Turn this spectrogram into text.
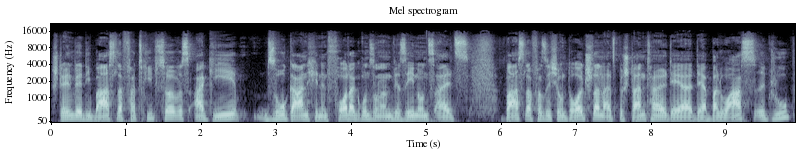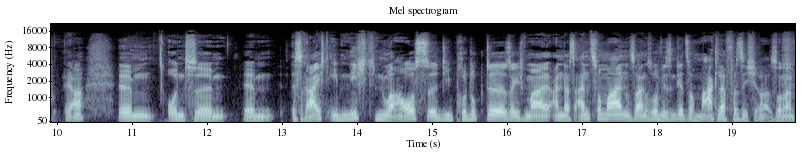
stellen wir die Basler Vertriebsservice AG so gar nicht in den Vordergrund, sondern wir sehen uns als Basler Versicherung Deutschland als Bestandteil der der Balois äh, Group, ja. Ähm, und ähm, ähm, es reicht eben nicht nur aus, äh, die Produkte, sag ich mal, anders anzumalen und sagen, so, wir sind jetzt auch Maklerversicherer, sondern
